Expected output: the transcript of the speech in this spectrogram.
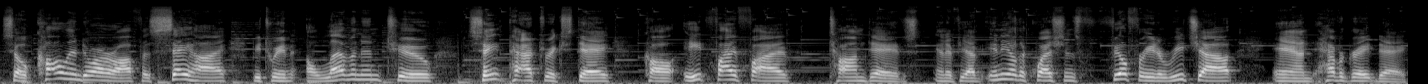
So call into our office, say hi between 11 and 2, St. Patrick's Day. Call 855 Tom Daves. And if you have any other questions, feel free to reach out and have a great day.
